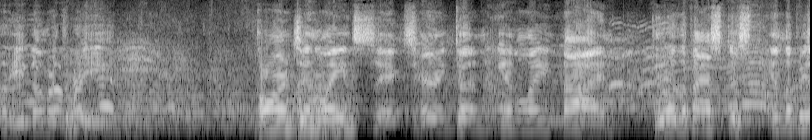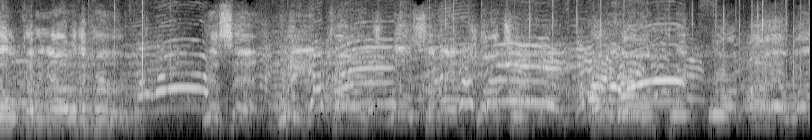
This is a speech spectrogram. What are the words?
Well, heat number three. Carnes in lane six, Harrington in lane nine. Two of the fastest in the field coming out of the curve. Brissett, Green, Carnes, Wilson, and Johnson coming on quick for Iowa.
